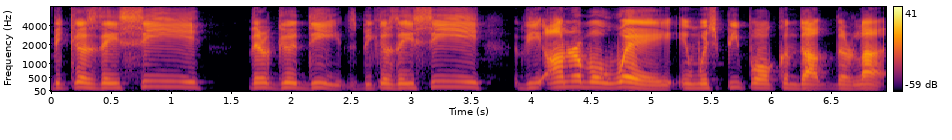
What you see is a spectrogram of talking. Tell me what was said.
because they see their good deeds, because they see the honorable way in which people conduct their lives.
